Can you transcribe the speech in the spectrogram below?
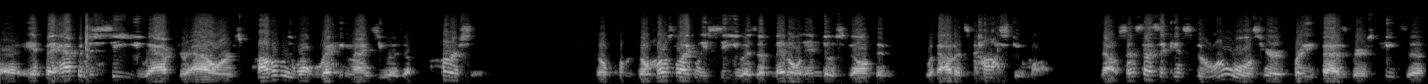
uh, if they happen to see you after hours, probably won't recognize you as a person. They'll, they'll most likely see you as a metal endoskeleton without its costume on. Now, since that's against the rules here at Freddy Fazbear's Pizza,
